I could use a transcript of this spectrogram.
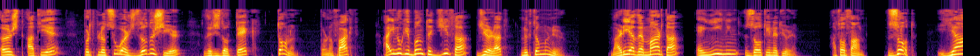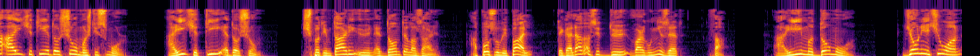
është atje për të plotësuar çdo dëshirë dhe çdo tekë tonën, por në fakt, ai nuk i bën të gjitha gjërat në këtë mënyrë. Maria dhe Marta e njihnin Zotin e tyre. Ato thanë, Zot, ja ai që ti e do shumë është i smur. Ai që ti e do shumë. Shpëtimtari ynë e donte Lazarin. Apostulli Pal, te Galatasit 2, vargu 20, tha, Ai më do mua. Gjoni e quan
